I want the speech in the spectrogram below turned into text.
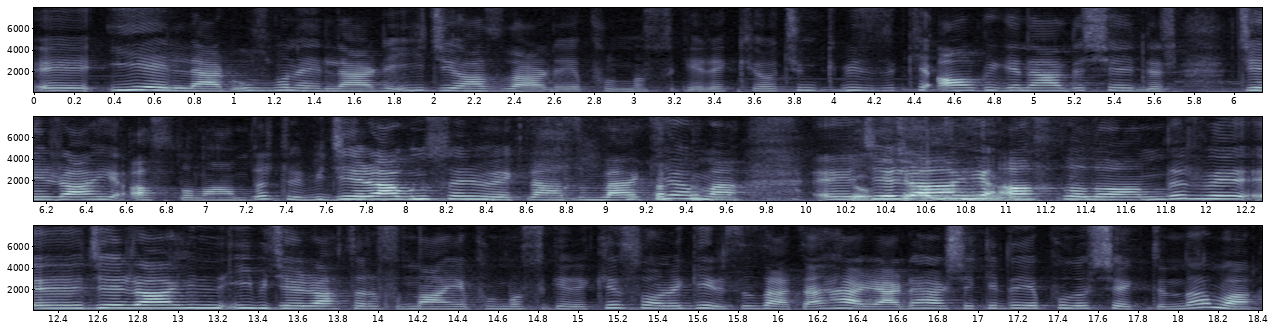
e, iyi ellerde, uzman ellerde, iyi cihazlarda yapılması gerekiyor. Çünkü bizdeki algı genelde şeydir, cerrahi hastalandır. Tabii bir cerrah bunu söylememek lazım belki ama e, Yok, cerrahi hastalandır ve e, cerrahinin iyi bir cerrah tarafından yapılması gerekir. Sonra gerisi zaten her yerde her şekilde yapılır şeklinde ama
